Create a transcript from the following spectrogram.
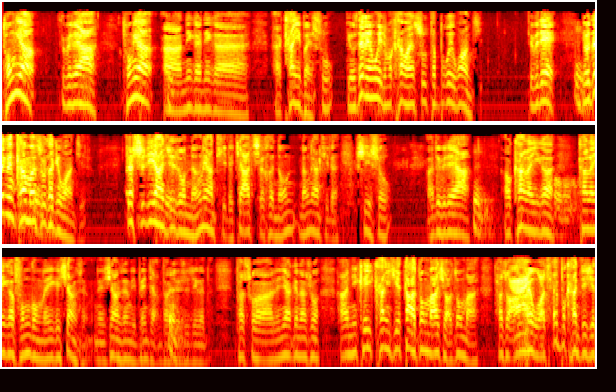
同样对不对啊？同样啊，那个那个啊，看一本书，有的人为什么看完书他不会忘记，对不对？嗯。有的人看完书他就忘记了。这实际上是一种能量体的加持和能能量体的吸收。啊，对不对啊？嗯。我看了一个、哦。看了一个冯巩的一个相声，那相声里边讲到就是这个的，他说啊，人家跟他说啊，你可以看一些大众马、小众马，他说哎，我才不看这些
